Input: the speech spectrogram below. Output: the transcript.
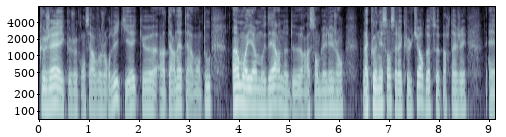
que j'ai et que je conserve aujourd'hui, qui est que Internet est avant tout un moyen moderne de rassembler les gens. La connaissance et la culture doivent se partager. Et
